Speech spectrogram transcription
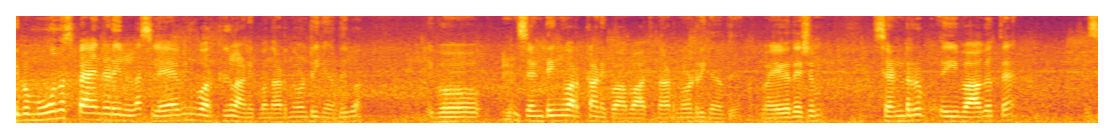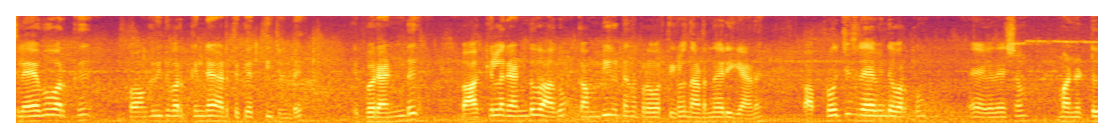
ഇപ്പോൾ മൂന്ന് സ്പാന്റെ സ്ലേവിങ് വർക്കുകളാണ് ഇപ്പോൾ നടന്നുകൊണ്ടിരിക്കുന്നത്. ഇപ്പോൾ ഇപ്പോൾ സെന്റിങ് വർക്കാണ് ഇപ്പോൾ ആ ഭാഗത്ത് നടന്നുകൊണ്ടിരിക്കുന്നത്. ഏകദേശം സെന്റർ ഈ ഭാഗത്തെ സ്ലേബ് വർക്ക് കോൺക്രീറ്റ് വർക്കിന്റെ അടുത്തേക്ക് എത്തിയിട്ടുണ്ട്. ഇപ്പോൾ രണ്ട് ബാക്കിയുള്ള രണ്ട് ഭാഗം കമ്പി കിട്ടുന്ന പ്രവർത്തികൾ നടന്നു വരികയാണ്. അപ്പോൾ അപ്രോച്ച് സ്ലാബിന്റെ വർക്കും ഏകദേശം മണ്ണിട്ട്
